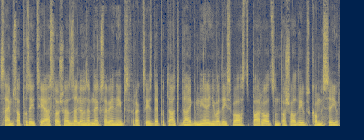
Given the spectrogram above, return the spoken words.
Saimas opozīcijā esošās Zaļo un Zemnieku savienības frakcijas deputāta Daiga Mieriņa vadīs valsts pārvaldes un pašvaldības komisiju,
